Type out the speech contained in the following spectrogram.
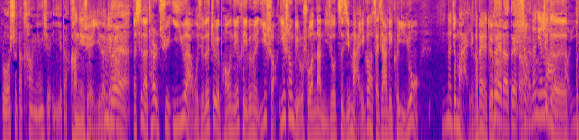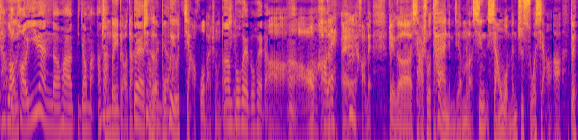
罗氏的抗凝血仪的。抗凝血仪的，对吧？对那现在他是去医院，我觉得这位朋友您也可以问问医生，医生比如说，那你就自己买一个，在家里可以用，那就买一个呗，对吧？对的，对的，省得您老这个跑医不太老跑医院的话比较麻烦。成本也比较大，对这个不会有假货吧？这种东西嗯，不会不会的。啊，嗯，好，哦好嘞哎，好嘞。这个霞叔太爱你们节目了，心想我们之所想啊，对，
